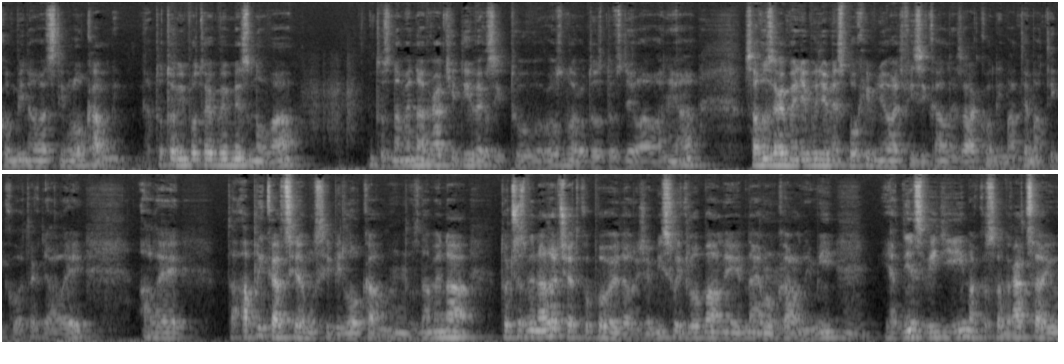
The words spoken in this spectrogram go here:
kombinovať s tým lokálnym. A toto my potrebujeme znova, to znamená vrátiť diverzitu, rôznorodosť do vzdelávania. Mm Samozrejme nebudeme spochybňovať fyzikálne zákony, matematiku a tak ďalej, ale tá aplikácia musí byť lokálna. Mm. To znamená, to, čo sme na začiatku povedali, že myslí globálne, jedna je mm. lokálne. My, mm. Ja dnes vidím, ako sa vracajú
